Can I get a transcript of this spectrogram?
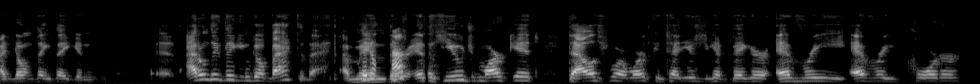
I, I don't think they can I don't think they can go back to that. I mean, they are in a huge market. Dallas Fort Worth continues to get bigger every every quarter.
